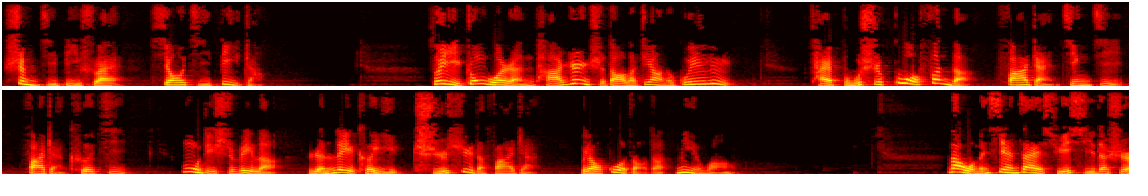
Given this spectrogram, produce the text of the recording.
盛极必衰，消极必长。所以中国人他认识到了这样的规律，才不是过分的发展经济、发展科技，目的是为了人类可以持续的发展，不要过早的灭亡。那我们现在学习的是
